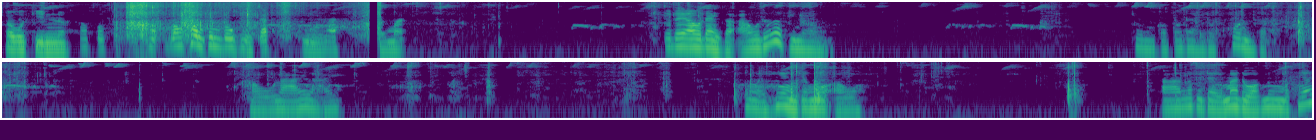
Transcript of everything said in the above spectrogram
เขาไปกินเนาะเขาบ่เขาบางคนเพิ่นบ่ฮู้จักกินนะเอามาตัวได้เอาได้ก็เอาเด้อพี่น้องจุ่มก็บ่ได้ดอกคนก็ เขาหลายหลายหน่อยแห้งจังบ่เอาอาเราไปได้มาดอกหนึงบักใหญ่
